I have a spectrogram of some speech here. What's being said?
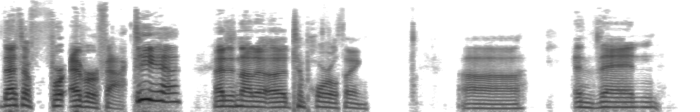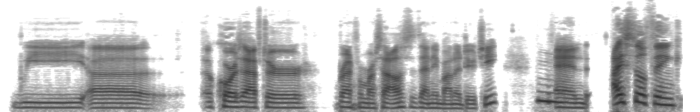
that's a forever fact. yeah. That is not a, a temporal thing. Uh, and then we, uh, of course, after Branford Marsalis is Danny Bonaduce, Mhm. and I still think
